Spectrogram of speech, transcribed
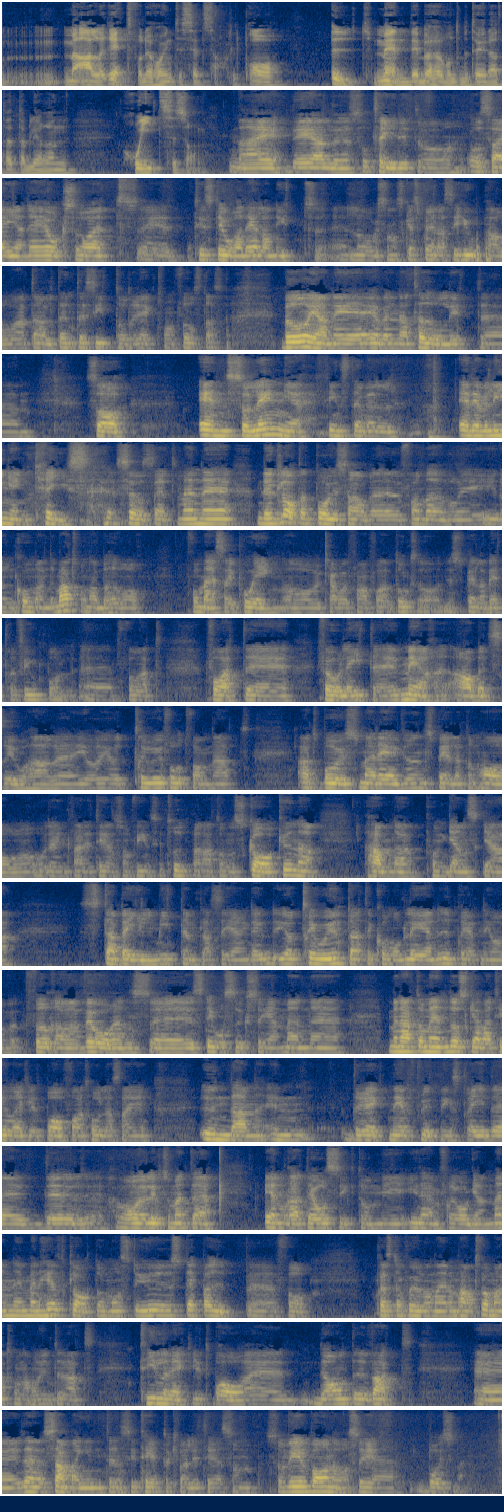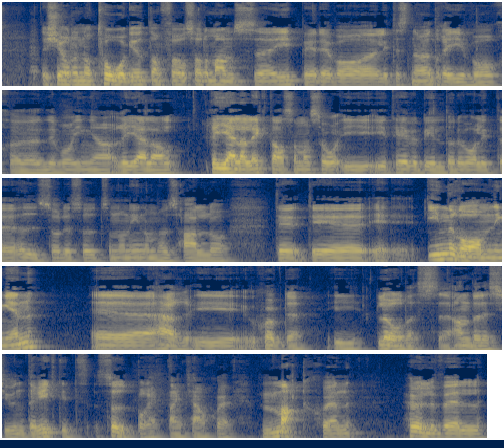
med all rätt för det har ju inte sett särskilt bra ut. Men det behöver inte betyda att detta blir en skitsäsong. Nej, det är alldeles för tidigt att, att säga. Det är också ett, till stora delar nytt lag som ska spelas ihop här och att allt inte sitter direkt från första början är, är väl naturligt. Eh, så än så länge finns det väl är det väl ingen kris så sett. Men eh, det är klart att boys här eh, framöver i, de kommande matcherna behöver få med sig poäng och kanske framförallt också spela bättre fotboll eh, för att, för att få lite mer arbetsro här. Jag, jag tror ju fortfarande att, att Boys med det grundspelet de har och, och den kvaliteten som finns i truppen, att de ska kunna hamna på en ganska stabil mittenplacering. Jag tror ju inte att det kommer bli en upprepning av förra vårens eh, storsuccé, men, eh, men att de ändå ska vara tillräckligt bra för att hålla sig undan en direkt nedflyttningsstrid, det, det har jag liksom inte ändrat åsikt om i, i den frågan. Men, eh, men helt klart, de måste ju steppa upp eh, för prestationerna i de här två matcherna har ju inte varit tillräckligt bra. Det har inte varit eh, det samma intensitet och kvalitet som, som vi är vana att se boys med. Det körde något tåg utanför Södermalms eh, IP. Det var lite snödrivor. Eh, det var inga rejäla, rejäla läktare som man såg i, i tv-bilder. Det var lite hus och det såg ut som någon inomhushall. Och det, det, inramningen eh, här i Skövde i lördags eh, andades ju inte riktigt superettan kanske. Matchen höll väl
